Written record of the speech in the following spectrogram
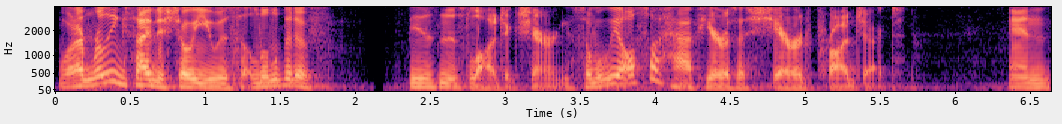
what I'm really excited to show you is a little bit of business logic sharing. So what we also have here is a shared project. And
